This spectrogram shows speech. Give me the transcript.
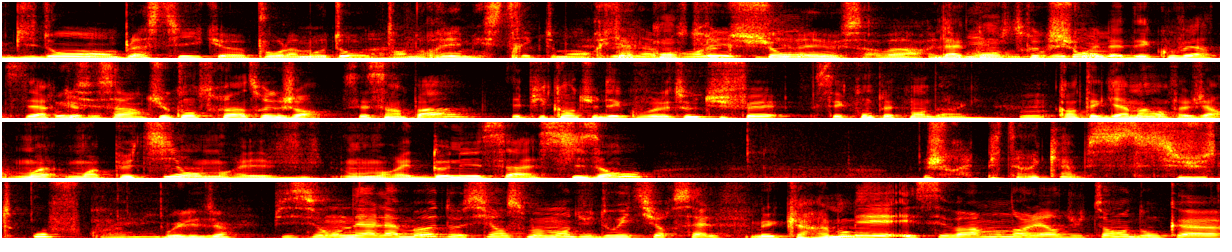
guidon en plastique euh, pour la moto, t'en aurais mais strictement rien La à branler, construction- dirais, ça va, arrêtez la construction et la découverte. C'est-à-dire Oui, que ça. tu construis un truc, genre, c'est sympa, et puis quand tu découvres le truc, tu fais, c'est complètement dingue. Mm. Quand t'es gamin, enfin, je veux dire, moi, moi petit, on m'aurait, on m'aurait donné ça à 6 ans, j'aurais pété un câble. C'est juste ouf, quoi. Ouais, oui. Oui Lydia Puis si on est à la mode aussi en ce moment du do it yourself. Mais carrément. Mais et c'est vraiment dans l'air du temps. Donc, euh,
